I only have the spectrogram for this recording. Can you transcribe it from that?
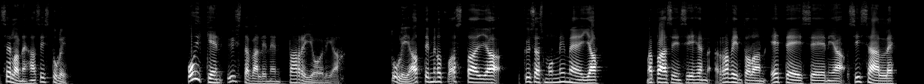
sellainenhan siis tuli. Oikein ystävällinen tarjoilija tuli ja otti minut vastaan ja kysäs mun nimeen ja mä pääsin siihen ravintolan eteiseen ja sisälle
